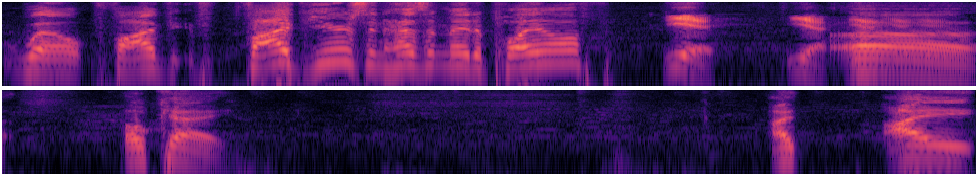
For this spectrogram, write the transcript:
well, 5 5 years and hasn't made a playoff? Yeah, yeah, yeah, yeah. yeah. Uh, okay. I,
